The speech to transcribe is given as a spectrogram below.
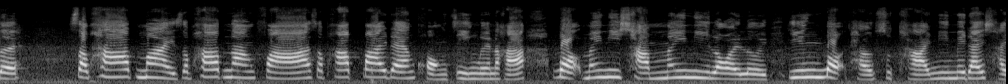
เลย สภาพใหม่ สภาพนางฟ้า สภาพป้ายแดงของจริงเลยนะคะ เบาะไม่มีช้ำไม่มีรอยเลย ยิ่งเบาะแถวสุดท้ายนี่ไม่ได้ใช้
